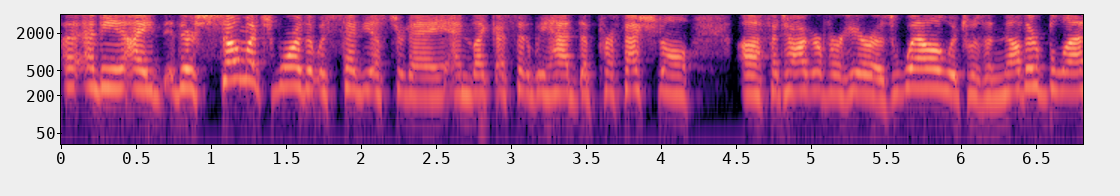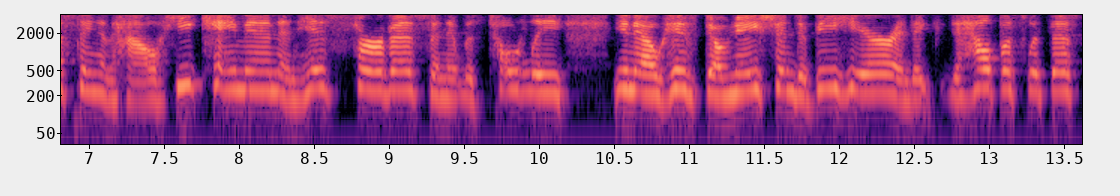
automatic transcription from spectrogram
I mean, I there's so much more that was said yesterday, and like I said, we had the professional uh, photographer here as well, which was another blessing, and how he came in and his service, and it was totally, you know, his donation to be here and to, to help us with this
